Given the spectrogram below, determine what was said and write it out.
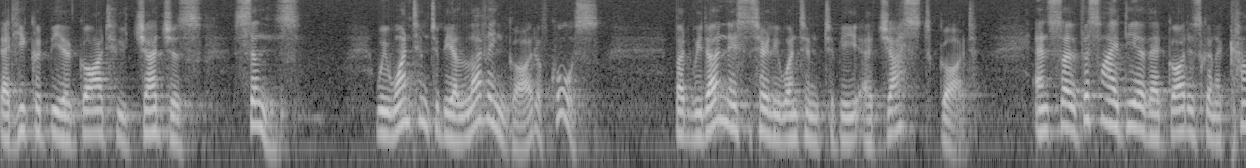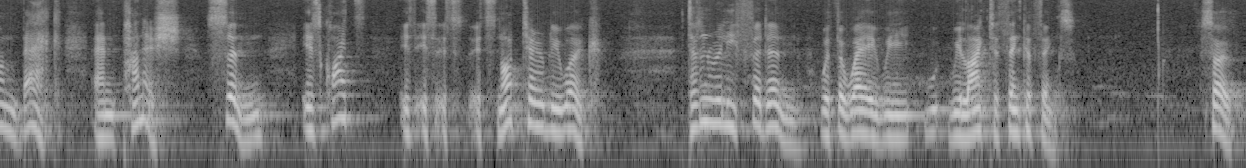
that he could be a God who judges sins. We want him to be a loving God, of course, but we don't necessarily want him to be a just God. And so, this idea that God is going to come back and punish sin is quite, it's, it's, it's not terribly woke. It doesn't really fit in with the way we, we like to think of things. So,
